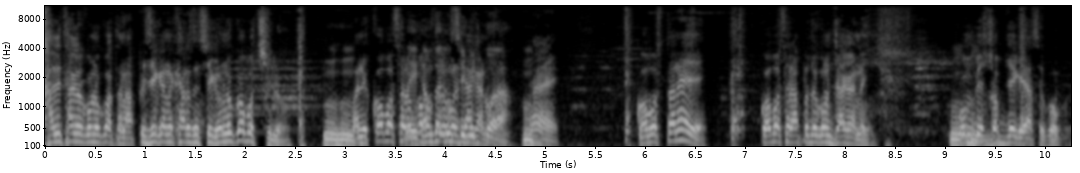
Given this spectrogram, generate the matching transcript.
খালি থাকার কোনো কথা না। আপনি যেখানে খারাছেন সেখানে কবর ছিল। মানে কবর ছাড়া কোনো জায়গা। হ্যাঁ। কবরস্থানে কবর ছাড়া আপনাদের কোনো জায়গা নেই। কম বেশ সব জায়গায় আছে কবর।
